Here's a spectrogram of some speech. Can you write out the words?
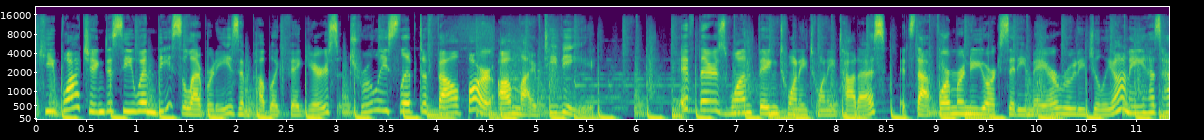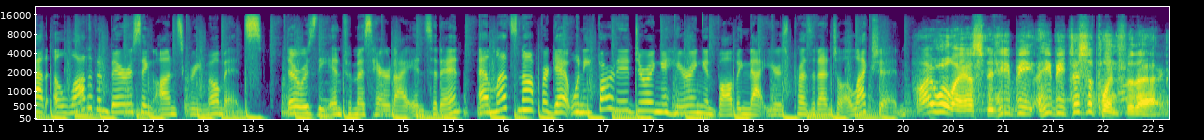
Keep watching to see when these celebrities and public figures truly slipped a foul fart on live TV. If there's one thing 2020 taught us, it's that former New York City Mayor Rudy Giuliani has had a lot of embarrassing on screen moments. There was the infamous hair dye incident, and let's not forget when he farted during a hearing involving that year's presidential election. I will ask that he be he be disciplined for that.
